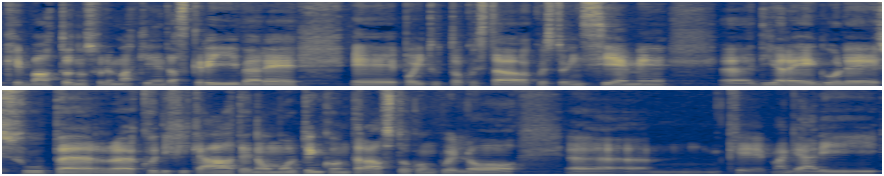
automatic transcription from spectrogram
che battono sulle macchine da scrivere e poi tutto questa, questo insieme eh, di regole super codificate, no? molto in contrasto con quello eh, che magari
